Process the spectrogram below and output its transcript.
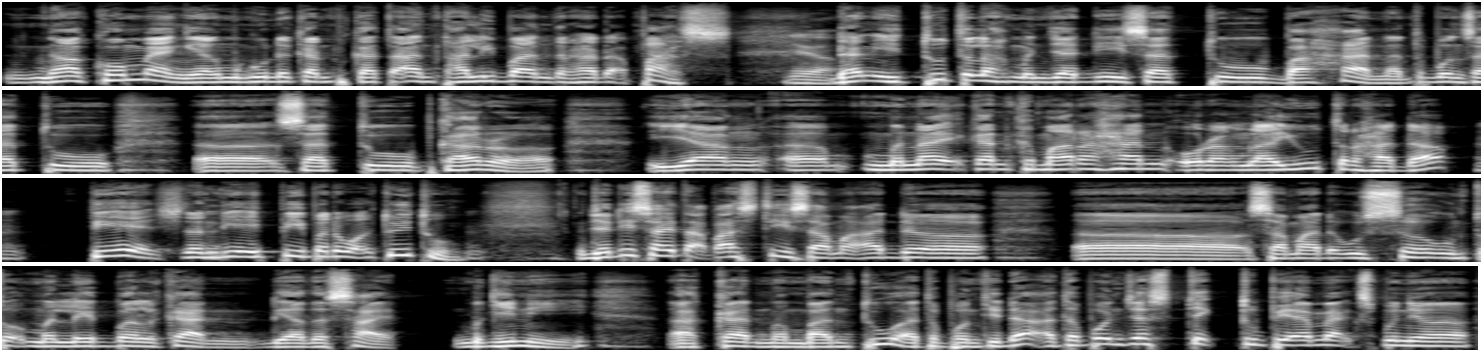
Nga Komeng yang menggunakan perkataan Taliban terhadap PAS Ya. dan itu telah menjadi satu bahan ataupun satu uh, satu perkara yang uh, menaikkan kemarahan orang Melayu terhadap PH dan DAP pada waktu itu. Jadi saya tak pasti sama ada uh, sama ada usaha untuk melabelkan the other side begini akan membantu ataupun tidak ataupun just stick to PMX punya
